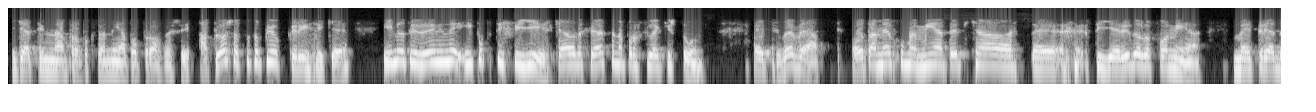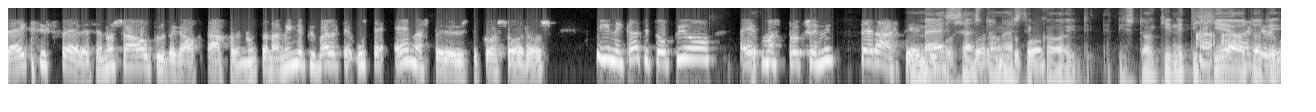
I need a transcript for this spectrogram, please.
για την ανθρωποκτονία από πρόθεση. Απλώς αυτό το οποίο κρίθηκε είναι ότι δεν είναι ύποπτη φυγής και άρα δεν χρειάζεται να προφυλακιστούν. Έτσι, βέβαια, όταν έχουμε μια τέτοια ε, στιγερή δολοφονία με 36 σφαίρες ενός άοπλου 18χρονου, το να μην επιβάλλεται ούτε ένας περιοριστικός όρος είναι κάτι το οποίο ε, μας προξενεί τεράστια εντύπωση. Μέσα στον αστικό ιστό και είναι τυχαίο το ότι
